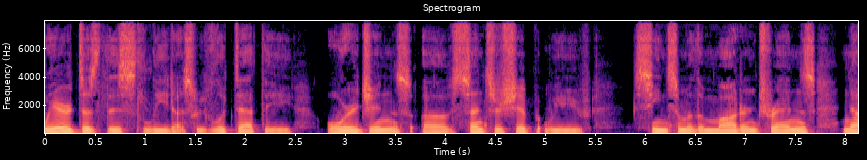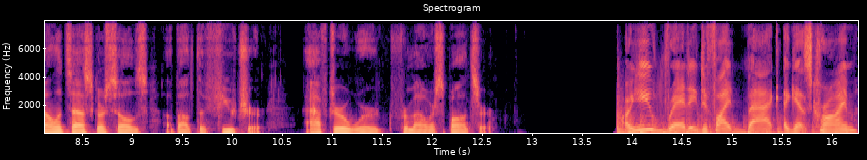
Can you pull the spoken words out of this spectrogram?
where does this lead us? We've looked at the origins of censorship. We've seen some of the modern trends. Now let's ask ourselves about the future after a word from our sponsor. Are you ready to fight back against crime?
